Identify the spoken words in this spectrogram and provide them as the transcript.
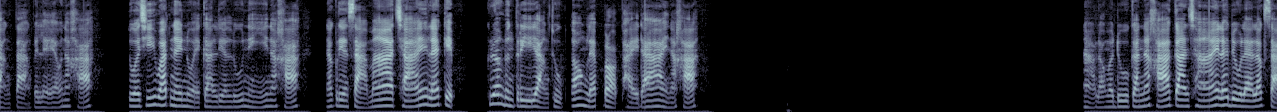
ต่างๆ ไปแล้วนะคะ ตัวชี้วัดในหน่วยการเรียนรู้นี้นะคะ นักเรียนสามารถใช้และเก็บเครื่องดนตรีอย่างถูกต้องและปลอดภัยได้นะคะ เรามาดูกันนะคะ การใช้และดูแลรักษา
